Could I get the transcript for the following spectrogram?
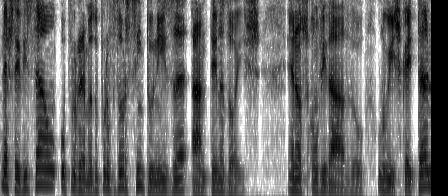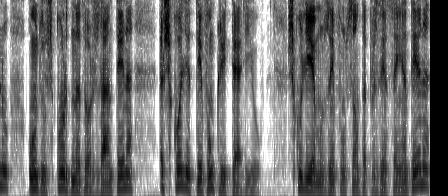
Nesta edição, o programa do provedor sintoniza a Antena 2. É nosso convidado Luís Caetano, um dos coordenadores da antena. A escolha teve um critério. Escolhemos em função da presença em antena.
